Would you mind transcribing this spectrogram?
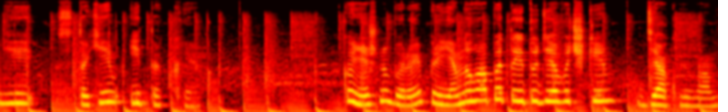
І з таким і таке. Конечно, бери. Приємного апетиту, дівчатки. Дякую вам.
